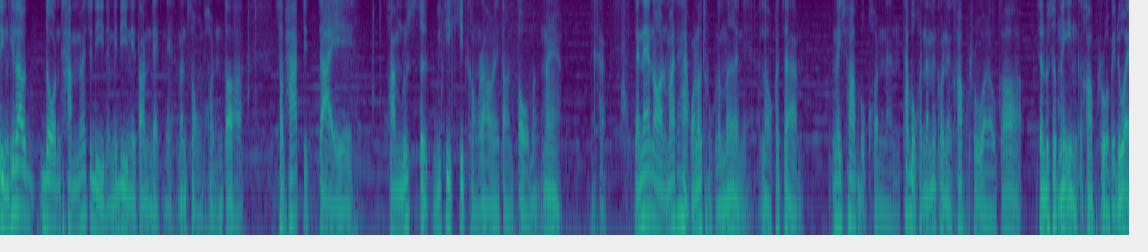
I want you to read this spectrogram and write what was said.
สิ่งที่เราโดนทำไม่ว่าจะดีหรือไม่ดีในตอนเด็กเนี่ยมันส่งผลต่อสภาพจิตใจ ความรู้สึกวิธีคิดของเราในตอนโตมากๆนะครับและแน่นอนว่าถ้าหากว่าเราถูกละเมิดเนี่ยเราก็จะไม่ชอบบุคคลนั้น ถ้าบุคคลนั้นเป็นคนในครอบครัวเราก็จะรู้สึกไม่อินกับครอบครัวไปด้วย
